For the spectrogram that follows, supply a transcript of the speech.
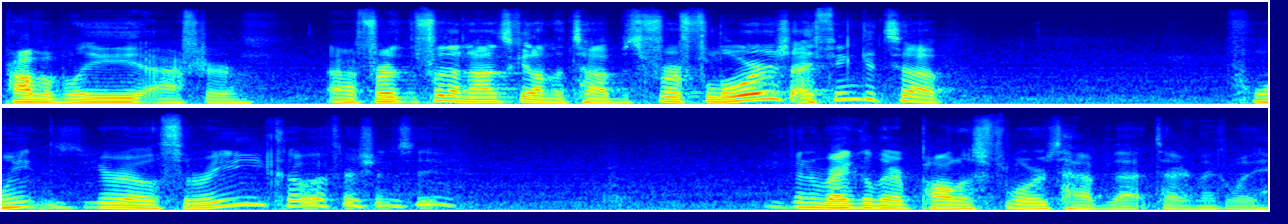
probably after uh, for for the non-skid on the tubs. For floors, I think it's a 0.03 coefficient. Even regular polished floors have that technically.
